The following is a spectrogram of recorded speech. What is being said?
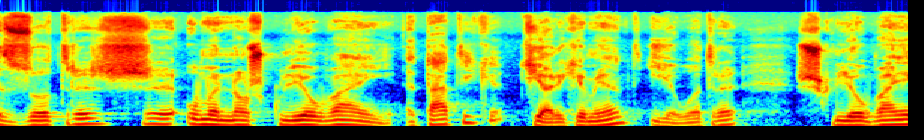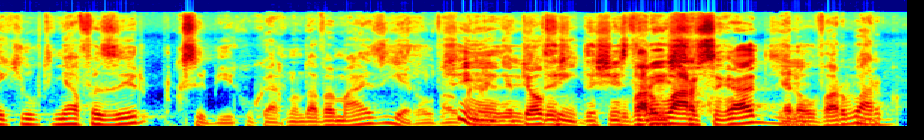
as outras, eh, uma não escolheu bem a tática, teoricamente, e a outra escolheu bem aquilo que tinha a fazer, porque sabia que o carro não dava mais e era levar Sim, o carrinho é, até ao fim. levar o barco. Era e- levar o barco.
